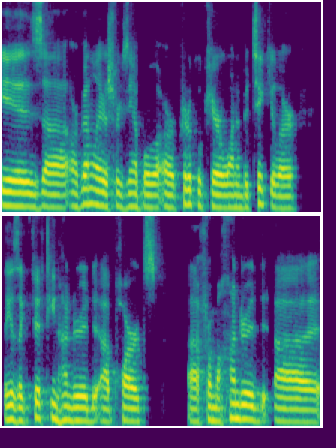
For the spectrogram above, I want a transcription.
is uh, our ventilators, for example, our critical care one in particular. I think it's like fifteen hundred uh, parts uh, from 100 uh,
